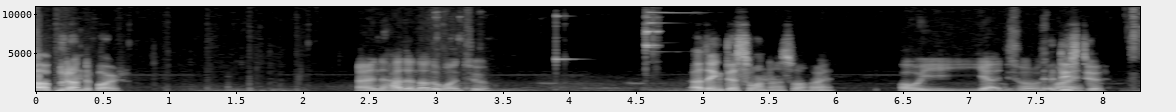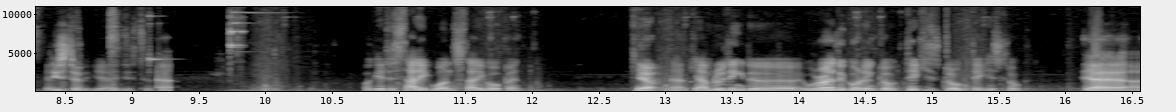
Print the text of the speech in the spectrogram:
I'll I'll put it on the board. And I had another one too. I think this one as well, right? Oh yeah, this one was mine. These two. Yeah, these two. Yeah, these two. Yeah. Okay, the static one static open. Yep. Yeah. Okay, I'm looting the. We're at the golden cloak. Take his cloak. Take his cloak. Yeah. yeah, yeah.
